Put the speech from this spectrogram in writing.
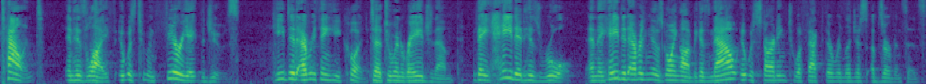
talent in his life, it was to infuriate the Jews. He did everything he could to, to enrage them. They hated his rule, and they hated everything that was going on because now it was starting to affect their religious observances.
